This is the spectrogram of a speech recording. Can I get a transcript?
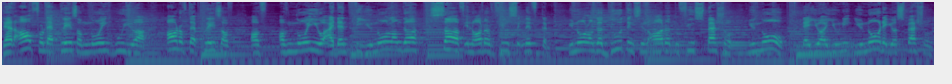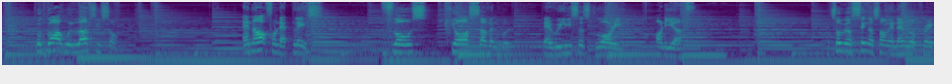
That out from that place of knowing who you are, out of that place of, of, of knowing your identity, you no longer serve in order to feel significant. You no longer do things in order to feel special. You know that you are unique. You know that you're special to God who loves you so. And out from that place, flows pure servanthood that releases glory on the earth. And so we'll sing a song and then we'll pray.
